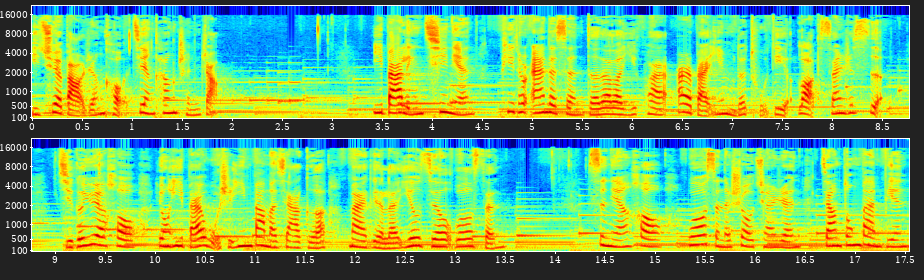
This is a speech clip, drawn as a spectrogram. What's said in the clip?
以确保人口健康成长。一八零七年，Peter Anderson 得到了一块二百英亩的土地，Lot 三十四，几个月后，用一百五十英镑的价格卖给了 Uzil Wilson。四年后，Wilson 的授权人将东半边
